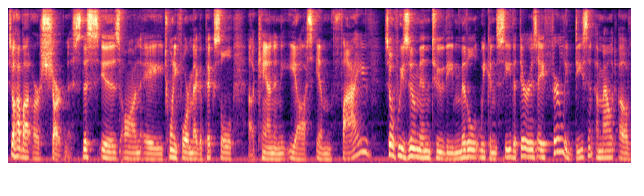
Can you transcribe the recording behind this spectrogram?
So how about our sharpness? This is on a 24 megapixel uh, Canon EOS M5. So if we zoom into the middle, we can see that there is a fairly decent amount of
